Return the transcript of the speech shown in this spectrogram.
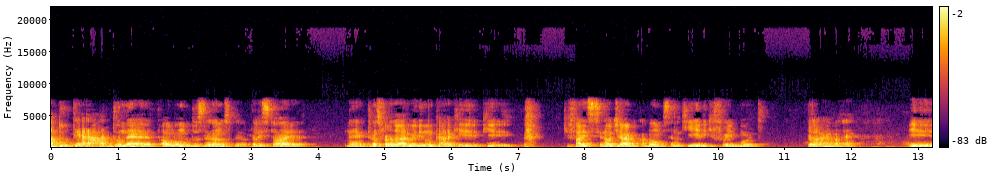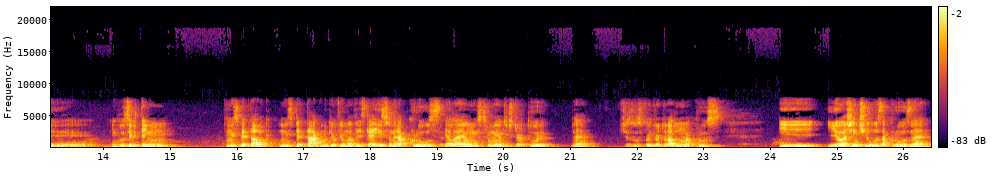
adulterado, né, ao longo dos anos pela, pela história, né, transformaram ele num cara que, que, que faz sinal de arma com a mão, sendo que ele que foi morto pela arma, né. E, inclusive tem um, um espetáculo, um espetáculo que eu vi uma vez que é isso, né, a cruz, ela é um instrumento de tortura, né. Jesus foi torturado numa cruz. E, e eu, a gente usa cruz, né?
